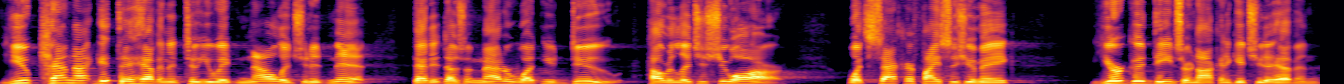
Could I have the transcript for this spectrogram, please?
You cannot get to heaven until you acknowledge and admit that it doesn't matter what you do, how religious you are, what sacrifices you make, your good deeds are not going to get you to heaven.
